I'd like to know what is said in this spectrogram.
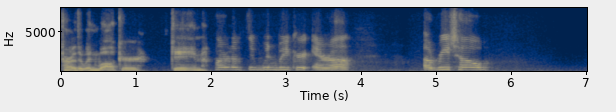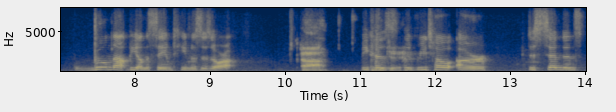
part of the Wind Waker game. Part of the Wind Waker era, a Rito will not be on the same team as Azora. Ah, because Okay. the Rito are descendants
